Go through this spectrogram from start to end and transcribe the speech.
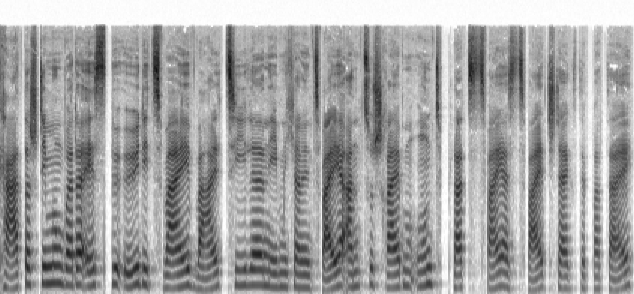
Katerstimmung bei der SPÖ, die zwei Wahlziele, nämlich einen Zweier anzuschreiben und Platz zwei als zweitstärkste Partei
